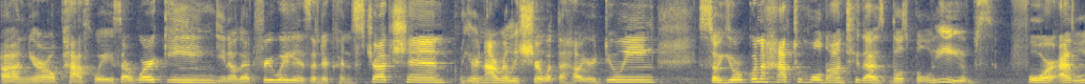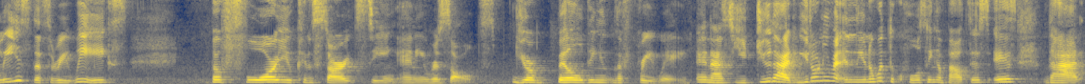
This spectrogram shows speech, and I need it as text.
uh, neural pathways are working you know that freeway is under construction. You're not really sure what the hell you're doing. So you're going to have to hold on to those, those beliefs for at least the three weeks before you can start seeing any results. You're building the freeway. And as you do that you don't even and you know what the cool thing about this is? That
